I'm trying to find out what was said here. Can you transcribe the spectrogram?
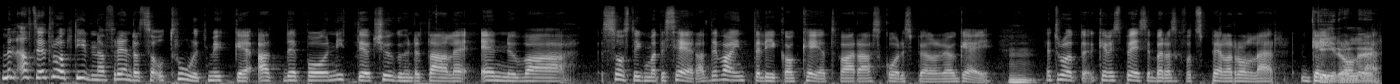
Men alltså jag tror att tiden har förändrats så otroligt mycket att det på 90 och 2000-talet ännu var så stigmatiserat. Det var inte lika okej att vara skådespelare och gay. Mhm. Jag tror att Kevin Spacey bara ska få spela roller, Gay-roller, gay-roller.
